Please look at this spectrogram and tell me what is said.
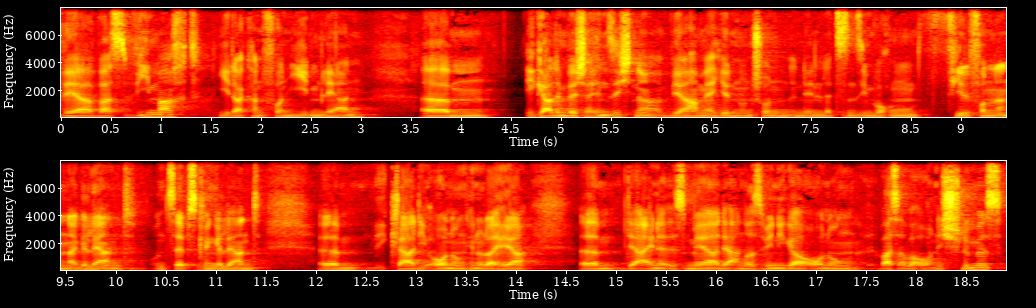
wer was wie macht, jeder kann von jedem lernen. Ähm, egal in welcher Hinsicht. Ne? Wir haben ja hier nun schon in den letzten sieben Wochen viel voneinander gelernt, uns selbst kennengelernt. Ähm, klar, die Ordnung hin oder her. Ähm, der eine ist mehr, der andere ist weniger Ordnung, was aber auch nicht schlimm ist.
